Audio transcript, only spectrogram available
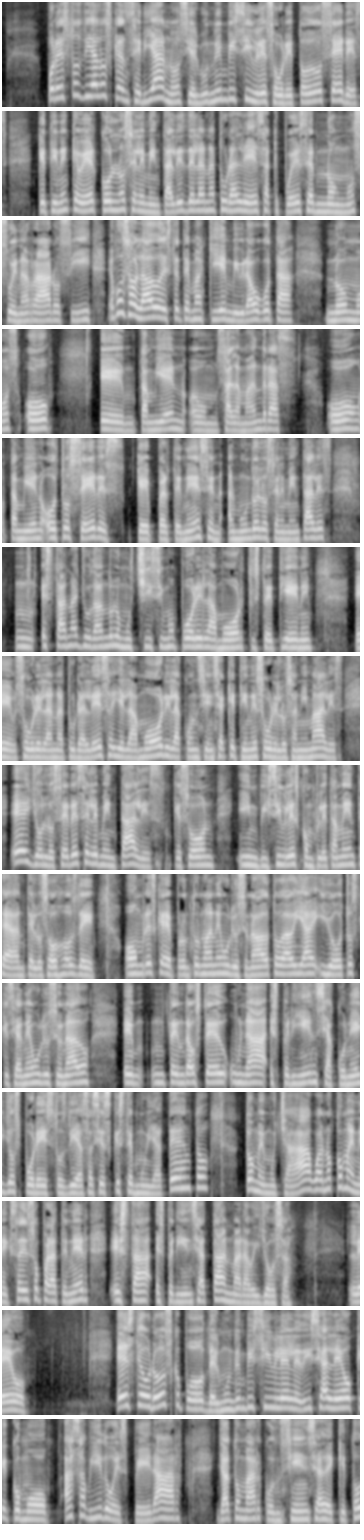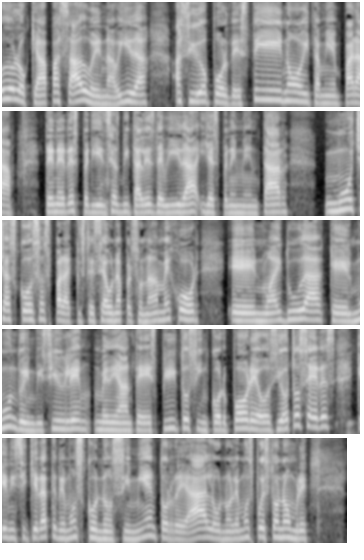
Por estos días los cancerianos y el mundo invisible, sobre todo seres que tienen que ver con los elementales de la naturaleza, que puede ser gnomos, suena raro, sí. Hemos hablado de este tema aquí en Vibra Bogotá, gnomos o eh, también salamandras o también otros seres que pertenecen al mundo de los elementales, mm, están ayudándolo muchísimo por el amor que usted tiene eh, sobre la naturaleza y el amor y la conciencia que tiene sobre los animales. Ellos, los seres elementales, que son invisibles completamente ante los ojos de hombres que de pronto no han evolucionado todavía y otros que se han evolucionado, em, tendrá usted una experiencia con ellos por estos días. Así es que esté muy atento, tome mucha agua, no coma en exceso para tener esta experiencia tan maravillosa. Leo, este horóscopo del mundo invisible le dice a Leo que como ha sabido esperar, ya tomar conciencia de que todo lo que ha pasado en la vida ha sido por destino y también para tener experiencias vitales de vida y experimentar muchas cosas para que usted sea una persona mejor. Eh, no hay duda que el mundo invisible, mediante espíritus incorpóreos y otros seres que ni siquiera tenemos conocimiento real o no le hemos puesto nombre,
